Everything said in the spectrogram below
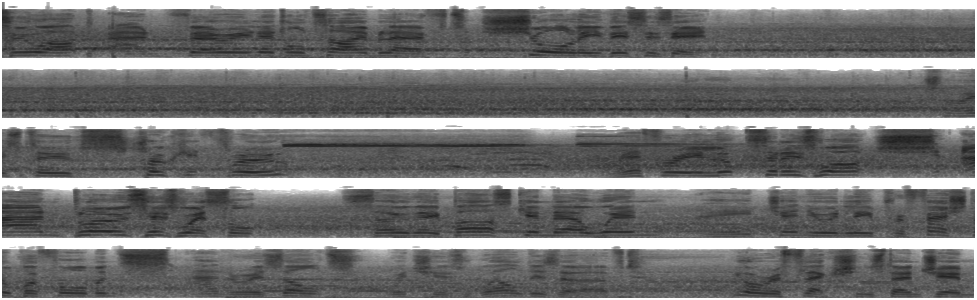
Two up and very little time left. Surely this is it. Tries to stroke it through. Referee looks at his watch and blows his whistle. So they bask in their win, a genuinely professional performance and a result which is well deserved. Your reflections then, Jim?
